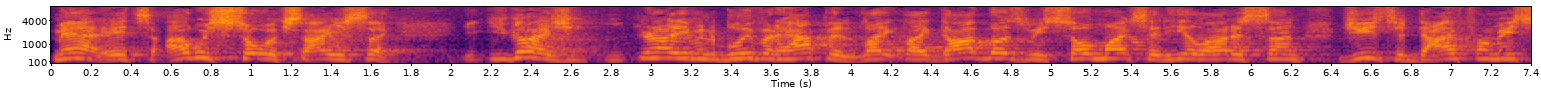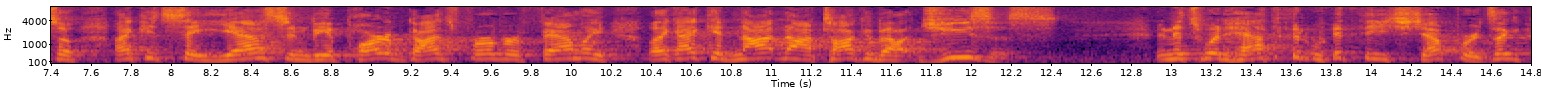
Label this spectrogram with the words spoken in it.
man, it's I was so excited. It's like, you guys, you're not even to believe what happened. Like, like God loves me so much that He allowed His Son Jesus to die for me, so I could say yes and be a part of God's forever family. Like I could not not talk about Jesus, and it's what happened with these shepherds. Like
